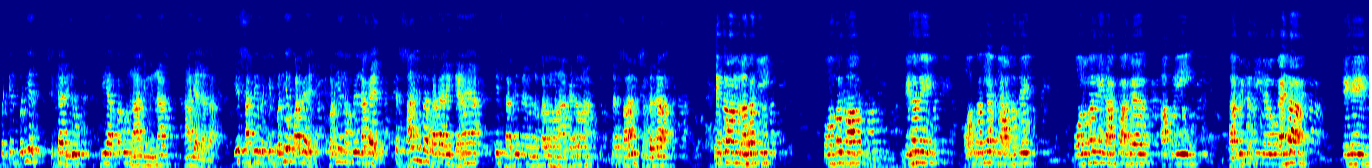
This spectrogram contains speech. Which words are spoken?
ਬੱਚੇ ਵਧੀਆ ਸਿੱਖਿਆ ਦੇ ਦਿਓ। ਜੇ ਆਪਾਂ ਕੋਲ ਨਾ ਜ਼ਮੀਨਾਂ, ਨਾ ਜਾਇਦਾਦਾਂ ਜੇ ਸਾਡੇ ਬੱਚੇ ਵਧੀਆ ਪੜ੍ਹ ਗਏ, ਵਧੀਆ ਨੌਕਰੀ ਲੱਗ ਗਏ, ਤੇ ਸਾਰੀ ਉਮਰ ਸਾਡਾ ਇਹ ਗਹਿਣਾ ਆ। ਇਸ ਕਰਕੇ ਮੈਂ ਲੰਬਾ ਸਮਾਂ ਨਾ ਕਹਿੰਦਾ ਹਾਂ ਮੈਂ ਸਾਰੀ ਸੰਗਤ ਦਾ। ਕੇਤਰਾਮ ਰਾਧਾ ਜੀ, ਕੌਂਸਲ ਸਾਹਿਬ, ਜਿਨ੍ਹਾਂ ਨੇ ਬਹੁਤ ਵਧੀਆ ਵਿਚਾਰ ਦਿੱਤੇ ਔਰ ਉਹਨਾਂ ਨੇ ਲਗਭਗ ਆਪਣੀ ਗਰਮੀ ਸੀ ਜਦੋਂ ਪਹਿਲਾਂ ਇਹ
